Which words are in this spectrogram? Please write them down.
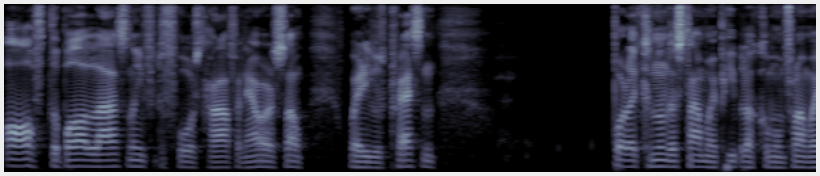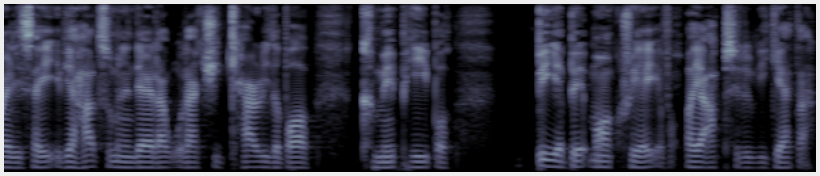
off the ball last night for the first half an hour or so, where he was pressing. But I can understand where people are coming from, where they say if you had someone in there that would actually carry the ball, commit people, be a bit more creative, I absolutely get that.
